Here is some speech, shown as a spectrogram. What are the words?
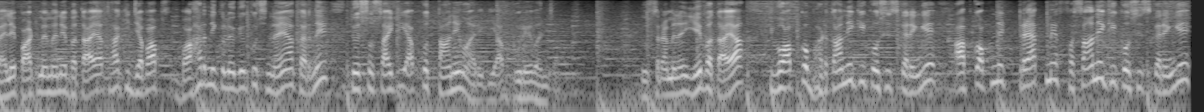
पहले पार्ट में मैंने बताया था कि जब आप बाहर निकलोगे कुछ नया करने तो सोसाइटी आपको ताने मारेगी, आप बुरे बन जाओ दूसरा मैंने ये बताया कि वो आपको भड़काने की कोशिश करेंगे, आपको अपने ट्रैप में फंसाने की कोशिश करेंगे,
